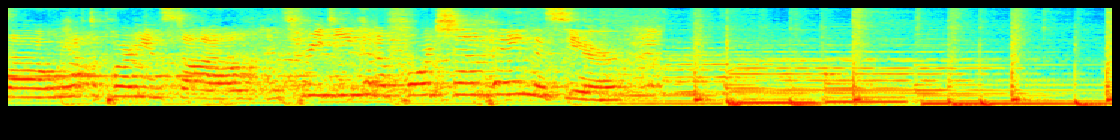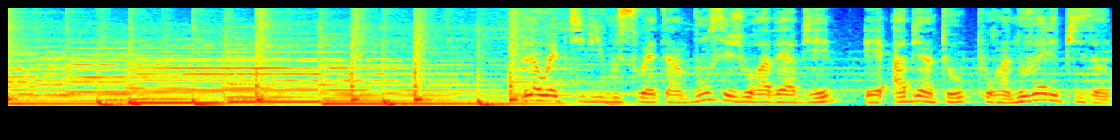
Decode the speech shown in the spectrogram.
So we have to party in style, and 3D can afford champagne this year. La Web TV vous souhaite un bon séjour à Verbier et à bientôt pour un nouvel épisode.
